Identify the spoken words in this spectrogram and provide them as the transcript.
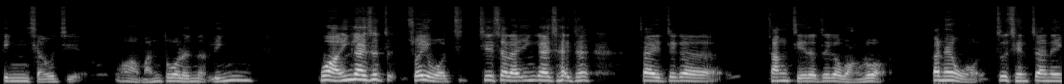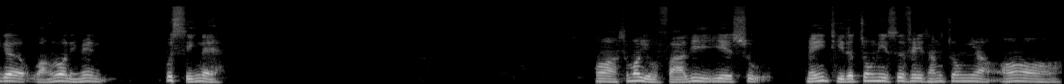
丁小姐，哇，蛮多人的。林，哇，应该是这，所以我接下来应该在这，在这个张杰的这个网络。刚才我之前在那个网络里面不行呢。哇，什么有法律约束？媒体的中立是非常重要哦。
